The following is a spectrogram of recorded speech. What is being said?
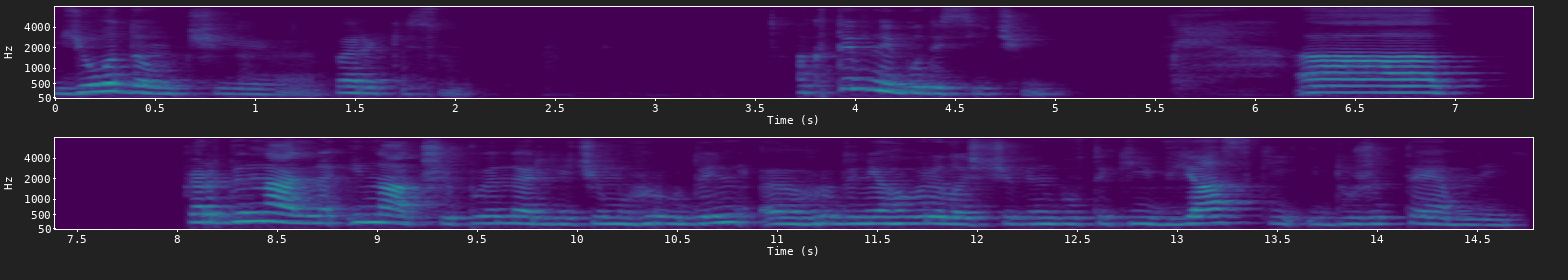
йодом чи перекисом. Активний буде січень. Кардинально інакший по енергії, чим грудень. Е, Грудень я говорила, що він був такий в'язкий і дуже темний.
